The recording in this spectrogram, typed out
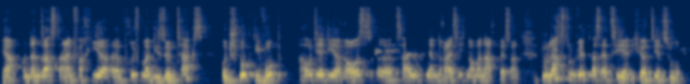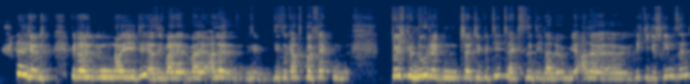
Ja, und dann sagst du einfach hier, äh, prüf mal die Syntax und schwuppdiwupp haut er dir raus, äh, Zeile 34 nochmal nachbessern. Du lachst und willst was erzählen. Ich höre dir zu. Wieder eine neue Idee. Also ich meine, weil alle diese ganz perfekten durchgenudelten ChatGPT-Texte, die dann irgendwie alle äh, richtig geschrieben sind.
